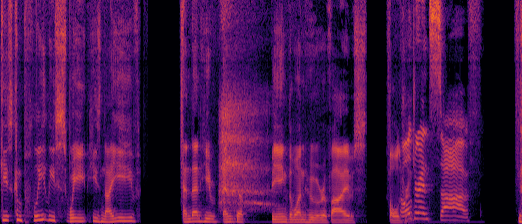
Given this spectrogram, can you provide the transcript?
he's completely sweet. He's naive. And then he ends up being the one who revives Uldren. Uldren Sov.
